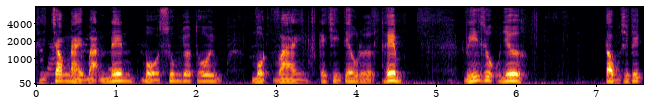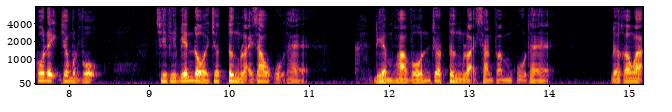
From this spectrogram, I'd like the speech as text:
thì trong này bạn nên bổ sung cho tôi một vài cái chỉ tiêu thêm. Ví dụ như tổng chi phí cố định cho một vụ chi phí biến đổi cho từng loại rau cụ thể điểm hòa vốn cho từng loại sản phẩm cụ thể. Được không ạ?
